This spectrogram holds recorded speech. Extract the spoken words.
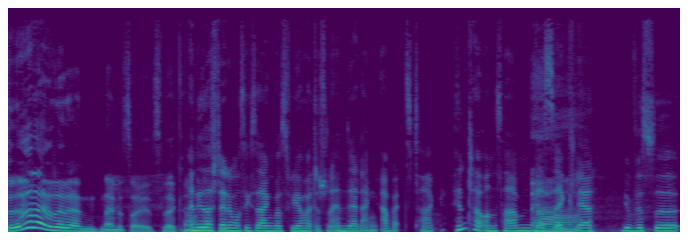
Nein, das soll jetzt An dieser Stelle muss ich sagen, dass wir heute schon einen sehr langen Arbeitstag hinter uns haben. Das ja. erklärt gewisse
